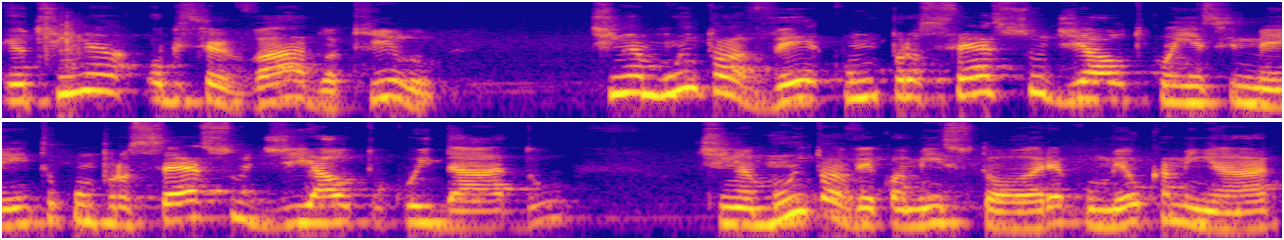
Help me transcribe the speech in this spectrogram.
eu tinha observado aquilo tinha muito a ver com um processo de autoconhecimento, com um processo de autocuidado, tinha muito a ver com a minha história, com o meu caminhar,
